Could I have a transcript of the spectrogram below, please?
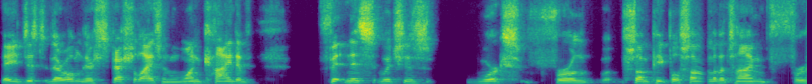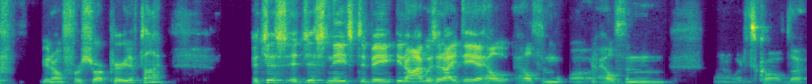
they just they're only they're specialized in one kind of fitness, which is works for some people some of the time for you know for a short period of time. It just it just needs to be, you know, I was at Idea Health Health and uh, Health and I don't know what it's called, the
